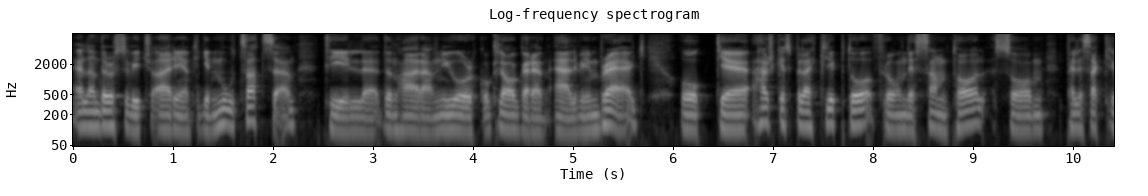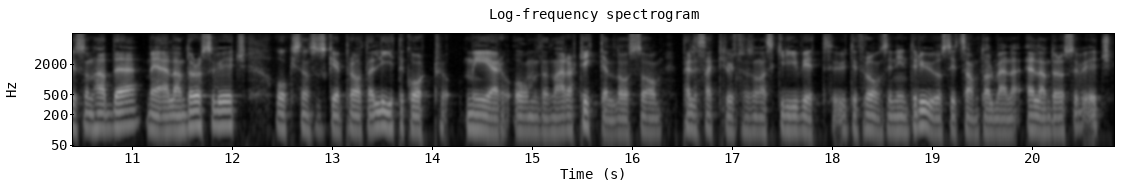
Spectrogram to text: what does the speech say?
Ellen Dersovic är egentligen motsatsen till den här New York-åklagaren Alvin Bragg. Och eh, här ska jag spela ett klipp då från det samtal som Pelle Zackrisson hade med Ellen Dersovic och sen så ska jag prata lite kort mer om den här artikeln då som Pelle Zackrisson har skrivit utifrån sin intervju och sitt samtal med Ellen Dersovic.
